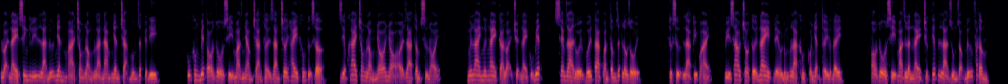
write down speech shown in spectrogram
loại này sinh lý là nữ nhân mà trong lòng là nam nhân trạng hướng rất tuyệt đi. Cũng không biết họ rổ xỉ mà nhàm chán thời gian chơi hay không tự sở, diệp khai trong lòng nho nhỏ ói ra tâm sư nói. Nguyên lai、like、ngươi ngay cả loại chuyện này cũng biết, xem ra đối với ta quan tâm rất lâu rồi. Thực sự là kỳ quái, vì sao cho tới nay đều đúng là không có nhận thấy được đây. Họ rồ sĩ mà lần này trực tiếp là dùng giọng nữ phát âm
